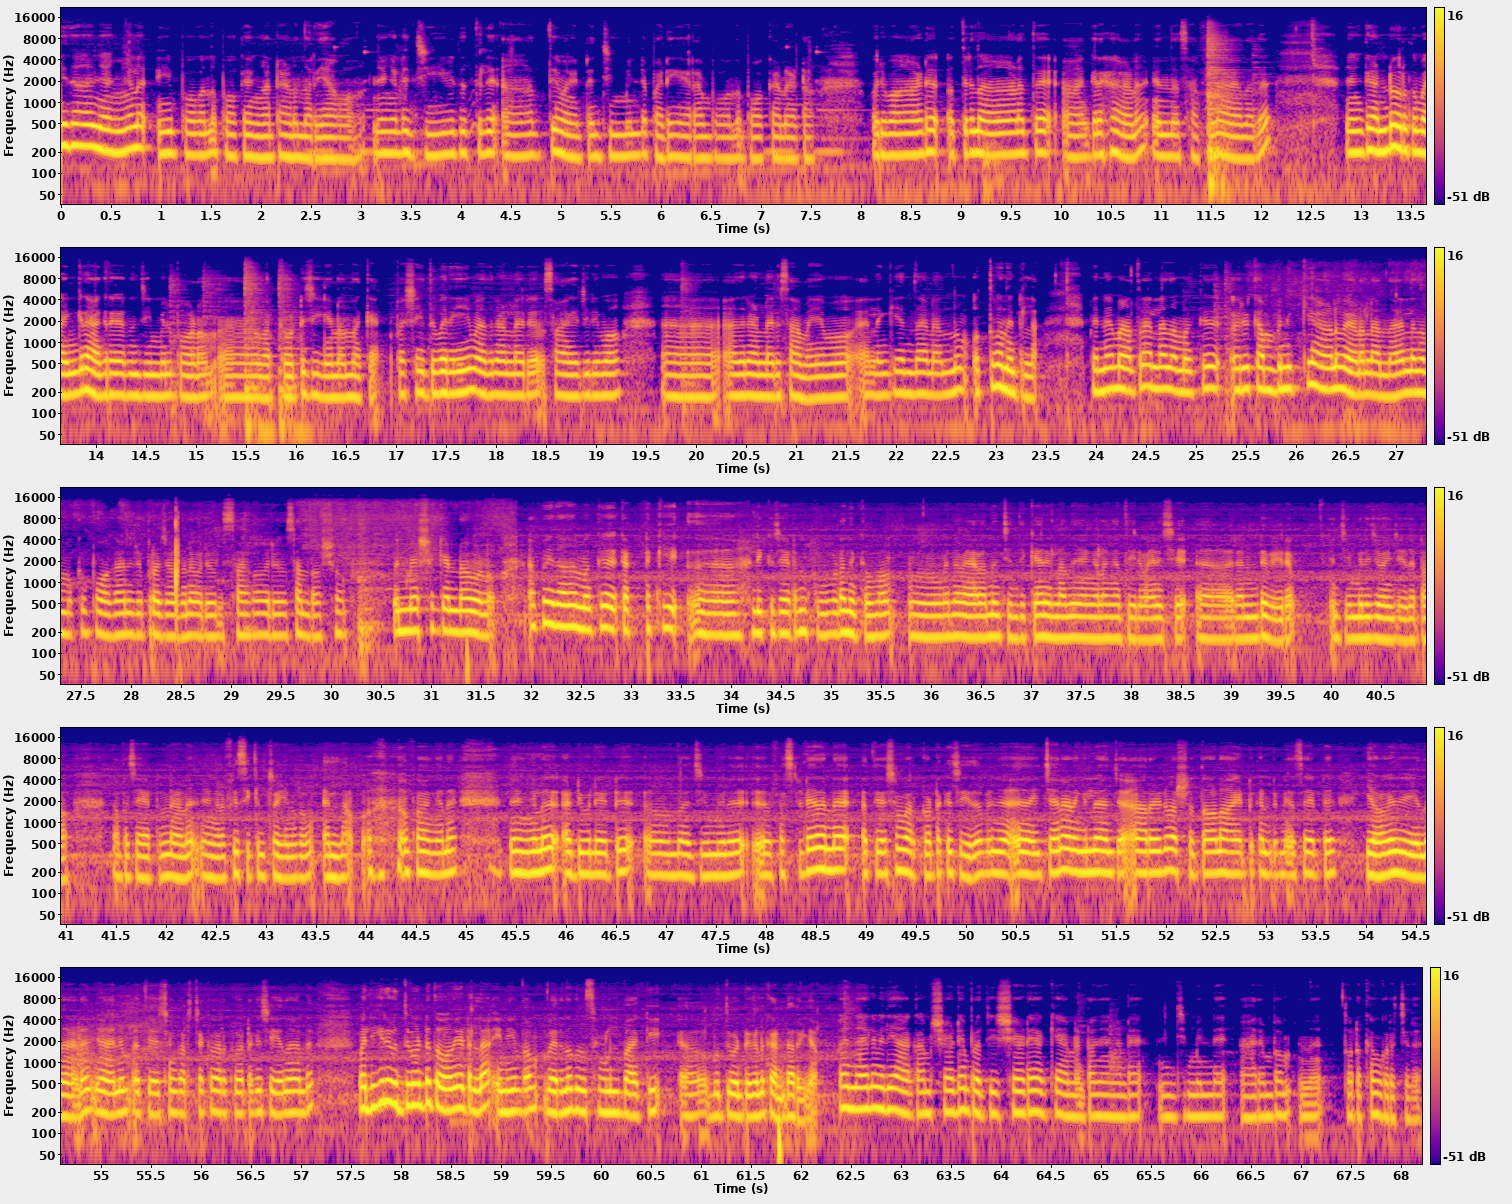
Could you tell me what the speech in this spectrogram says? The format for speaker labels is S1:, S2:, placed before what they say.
S1: ഇതാ ഞങ്ങൾ ഈ പോകുന്ന പോക്ക് എങ്ങോട്ടാണെന്നറിയാമോ ഞങ്ങളുടെ ജീവിതത്തിൽ ആദ്യമായിട്ട് ജിമ്മിന്റെ പടി കയറാൻ പോകുന്ന പോക്കാണ് കേട്ടോ. ഒരുപാട് ഒത്തിരി നാളത്തെ ആഗ്രഹമാണ് ഇന്ന് സഫലമാകുന്നത്. ഞങ്ങൾക്ക് രണ്ടുപേർക്കും ഭയങ്കര ആഗ്രഹമായിരുന്നു ജിമ്മിൽ പോകണം വർക്കൗട്ട് ചെയ്യണം എന്നൊക്കെ. പക്ഷേ ഇതുവരെയും അതിനുള്ളൊരു സാഹചര്യമോ അതിനുള്ളൊരു സമയമോ അല്ലെങ്കിൽ എന്താണ് ഒന്നും ഒത്തു വന്നിട്ടില്ല. പിന്നെ മാത്രമല്ല നമുക്ക് ഒരു കമ്പനിക്ക് ആൾ വേണമല്ലോ എന്നാലല്ലേ നമുക്ക് പോകാനൊരു പ്രചോദനം ഒരു ഉത്സാഹം ഒരു സന്തോഷവും ഉന്മേഷമൊക്കെ ഉണ്ടാവുള്ളൂ. അപ്പോൾ ഇതാ നമുക്ക് കട്ടയ്ക്ക് ലിക്ക് ചേട്ടൻ കൂടെ നിൽക്കുമ്പം പിന്നെ വേറെ ഒന്നും ചിന്തിക്കാനില്ലെന്ന് ഞങ്ങളങ്ങ് തീരുമാനിച്ച് രണ്ടുപേരും ജിമ്മിൽ ജോയിൻ ചെയ്തിട്ടോ. അപ്പോൾ ചേട്ടനാണ് ഞങ്ങളുടെ ഫിസിക്കൽ ട്രെയിനറും എല്ലാം. അപ്പോൾ അങ്ങനെ ഞങ്ങൾ അടിപൊളിയായിട്ട് ജിമ്മിൽ ഫസ്റ്റ് ഡേ തന്നെ അത്യാവശ്യം വർക്കൗട്ടൊക്കെ ചെയ്തു. അപ്പോൾ ഞാൻ ഇച്ചാനാണെങ്കിൽ അഞ്ച് ആറേഴ് വർഷത്തോളമായിട്ട് കണ്ടിന്യൂസ് ആയിട്ട് യോഗ ചെയ്യുന്നതാണ്. ഞാനും അത്യാവശ്യം കുറച്ചൊക്കെ വർക്കൗട്ടൊക്കെ ചെയ്യുന്നതുകൊണ്ട് വലിയൊരു ബുദ്ധിമുട്ട് തോന്നിയിട്ടില്ല. ഇനിയിപ്പം വരുന്ന ദിവസങ്ങളിൽ ബാക്കി ബുദ്ധിമുട്ടുകൾ കണ്ടറിയാം. അപ്പോൾ എന്തായാലും വലിയ ആകാംക്ഷയോടെയും പ്രതീക്ഷയോടെയും ഒക്കെയാണ് കേട്ടോ ഞങ്ങളുടെ ജിമ്മിന്റെ ആരംഭം ഇന്ന് തുടക്കം കുറിച്ചത്.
